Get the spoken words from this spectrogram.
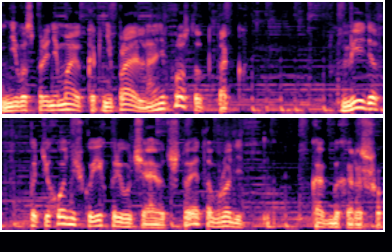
не воспринимают как неправильно. Они просто так видят, потихонечку их приучают, что это вроде как бы хорошо.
